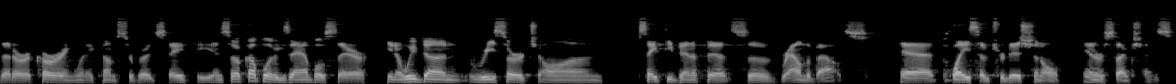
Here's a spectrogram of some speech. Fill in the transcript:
that are occurring when it comes to road safety. And so a couple of examples there, you know, we've done research on safety benefits of roundabouts at place of traditional intersections.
